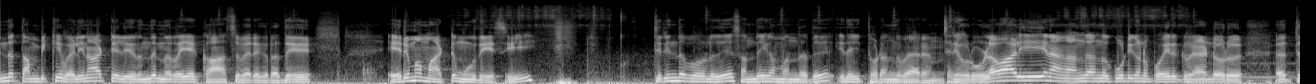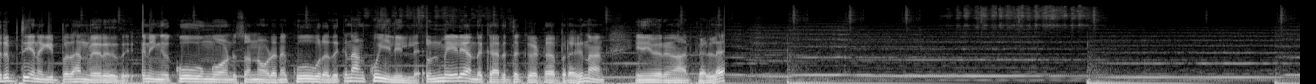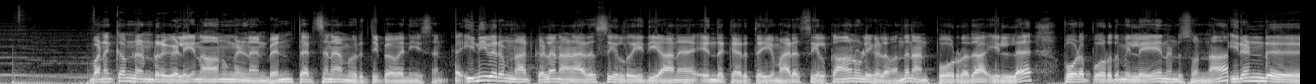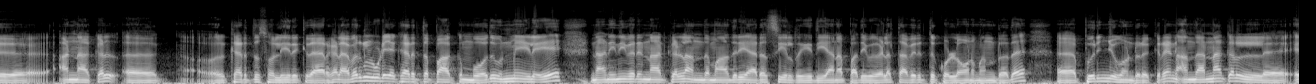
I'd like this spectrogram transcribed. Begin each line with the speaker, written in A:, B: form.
A: இந்த தம்பிக்கு வெளிநாட்டில் இருந்து நிறைய காசு வருகிறது. எரும மாட்டு மூதேசி. திரிந்த பொழுதே சந்தேகம் வந்தது இதை தொடங்குவாரன். சரி ஒரு உளவாளியே நாங்கள் அங்கே அங்கே கூட்டிக்கொண்டு போயிருக்கிறேன்ற ஒரு திருப்தி எனக்கு இப்போ தான் வருது. நீங்கள் கூவுங்கோன்னு சொன்ன உடனே கூவுறதுக்கு நான் குயில் இல்லை. உண்மையிலே அந்த கருத்தை கேட்ட பிறகு நான் இனி வரும் நாட்களில் வணக்கம் நண்பர்களே நான் உங்கள் நண்பன் தர்சனாமூர்த்தி பவனீசன். இனிவரும் நாட்களில் நான் அரசியல் ரீதியான எந்த கருத்தையும் அரசியல் காணொளிகளை வந்து நான் போடுறதா இல்லை போட போகிறதும் இல்லை. ஏன்னு சொன்னால் இரண்டு அண்ணாக்கள் கருத்து சொல்லியிருக்கிறார்கள். அவர்களுடைய கருத்தை பார்க்கும்போது உண்மையிலேயே நான் இனிவரும் நாட்களில் அந்த மாதிரி அரசியல் ரீதியான பதிவுகளை தவிர்த்து கொள்ளணுமன்றதை புரிஞ்சு கொண்டிருக்கிறேன். அந்த அண்ணாக்கள்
